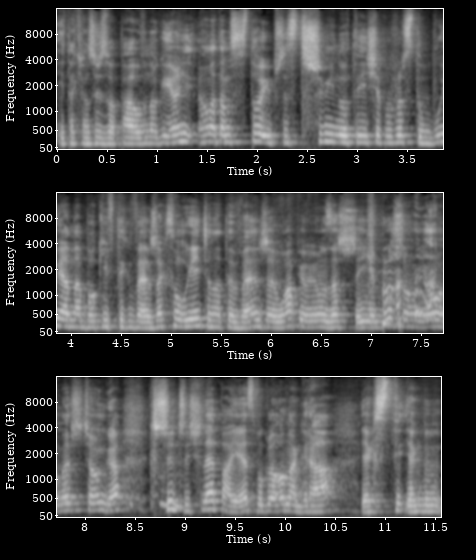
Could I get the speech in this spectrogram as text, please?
I tak ją coś złapało w nogę i oni, ona tam stoi przez trzy minuty i się po prostu buja na boki w tych wężach. Są ujęcia na te węże, łapią ją za szyję, duszą ją, ona ściąga, krzyczy, ślepa jest. W ogóle ona gra, jak jakby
